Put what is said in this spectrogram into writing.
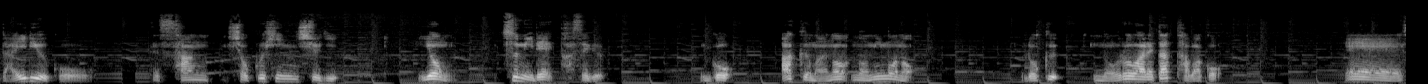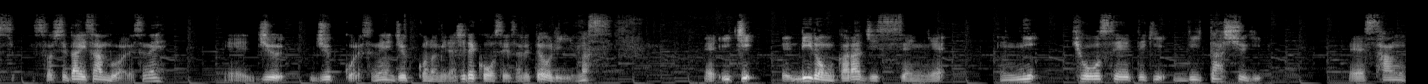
大流行。3、食品主義。4、罪で稼ぐ。5、悪魔の飲み物。6、呪われたタバコ。えー、そして第3部はですね、えー、10、10個ですね。10個の見出しで構成されております。1、理論から実践へ。2、強制的利他主義。3、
